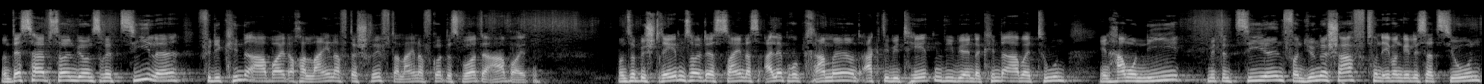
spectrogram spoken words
Und deshalb sollen wir unsere Ziele für die Kinderarbeit auch allein auf der Schrift, allein auf Gottes Wort erarbeiten. Unser Bestreben sollte es sein, dass alle Programme und Aktivitäten, die wir in der Kinderarbeit tun, in Harmonie mit den Zielen von Jüngerschaft, von Evangelisation,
